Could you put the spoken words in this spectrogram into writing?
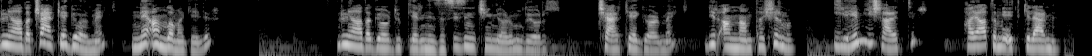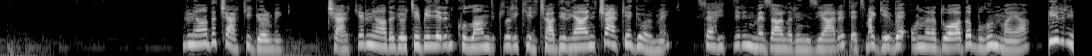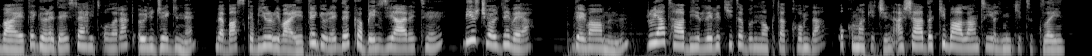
Rüyada çerke görmek ne anlama gelir? Rüyada gördüklerinizi sizin için yorumluyoruz. Çerke görmek bir anlam taşır mı? İyiye mi işarettir? Hayatımı etkiler mi? Rüyada çerke görmek. Çerke rüyada göçebelerin kullandıkları kil çadır yani çerke görmek, sehitlerin mezarlarını ziyaret etmek ve onlara duada bulunmaya, bir rivayete göre de sehit olarak öleceğine ve başka bir rivayete göre de kabel ziyarete, bir çölde veya devamını Rüya Tabirleri kitabı.com'da okumak için aşağıdaki bağlantıya linki tıklayın.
